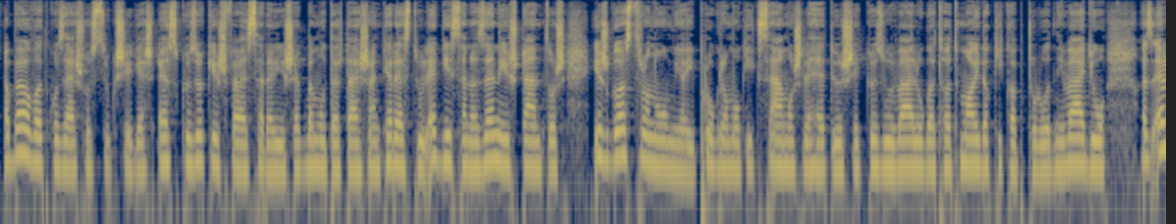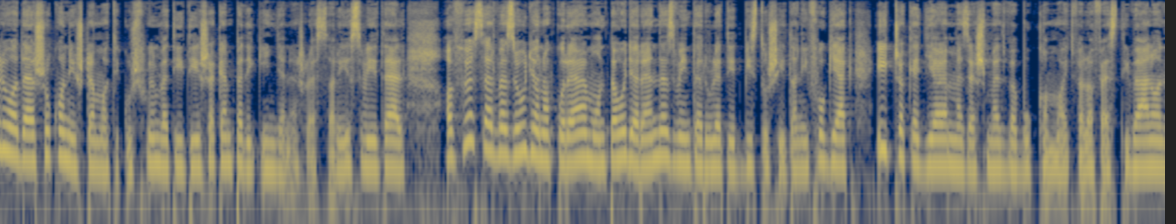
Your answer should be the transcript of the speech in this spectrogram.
a beavatkozáshoz szükséges eszközök és felszerelések bemutatásán keresztül egészen a zenés, táncos és gasztronómiai programokig számos lehetőség közül válogathat majd a kikapcsolódni vágyó, az előadásokon és tematikus filmvetítéseken pedig ingyenes lesz a részvétel. A főszervező ugyanakkor elmondta, hogy a rendezvény területét biztosítani fogják, így csak egy jelmezes medve bukkan majd fel a fesztiválon.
